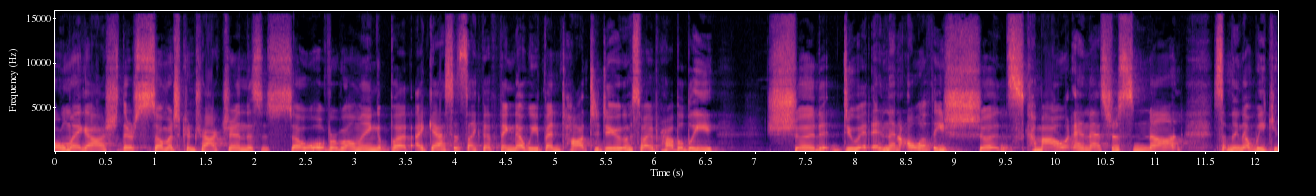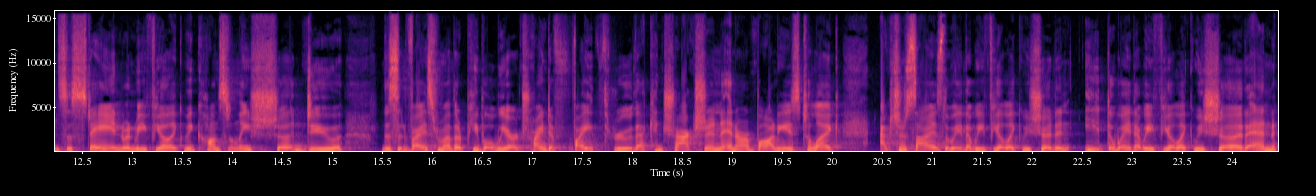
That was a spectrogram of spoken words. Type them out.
oh my gosh, there's so much contraction. This is so overwhelming, but I guess it's like the thing that we've been taught to do, so I probably should do it. And then all of these shoulds come out, and that's just not something that we can sustain when we feel like we constantly should do this advice from other people. We are trying to fight through that contraction in our bodies to like exercise the way that we feel like we should and eat the way that we feel like we should. And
